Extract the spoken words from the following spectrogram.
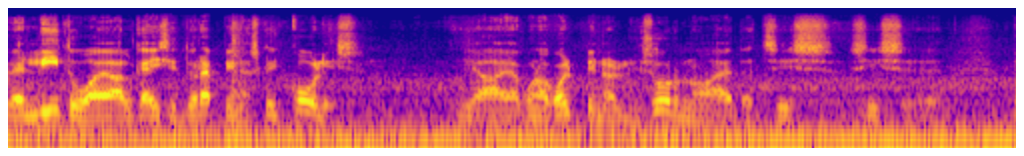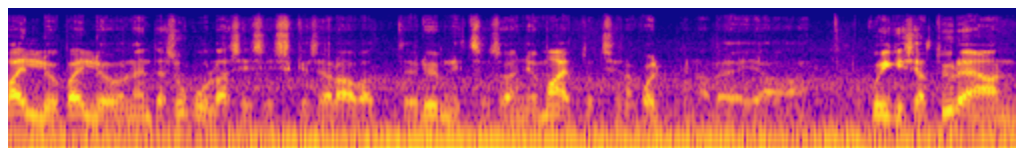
veel liidu ajal käisid ju Räpinas kõik koolis. ja, ja kuna Kolpinal oli surnuaed, et siis, siis palju-palju nende sugulasi siis, kes elavad Lübnitsas, on ju maetud sinna Kolpinale ja kuigi sealt üle on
